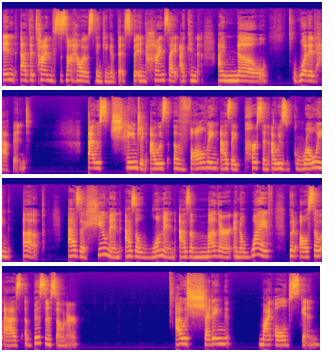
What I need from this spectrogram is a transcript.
in at the time this is not how I was thinking of this, but in hindsight I can I know what had happened. I was changing. I was evolving as a person. I was growing up as a human, as a woman, as a mother and a wife, but also as a business owner. I was shedding my old skin.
